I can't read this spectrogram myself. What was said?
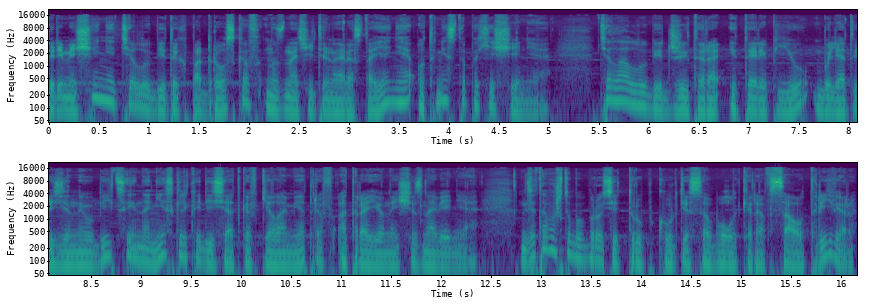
Перемещение тел убитых подростков на значительное расстояние от места похищения. Тела Луби Джиттера и Терри Пью были отвезены убийцей на несколько десятков километров от района исчезновения. Для того, чтобы бросить труп Куртиса Волкера в Саут-Ривер,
